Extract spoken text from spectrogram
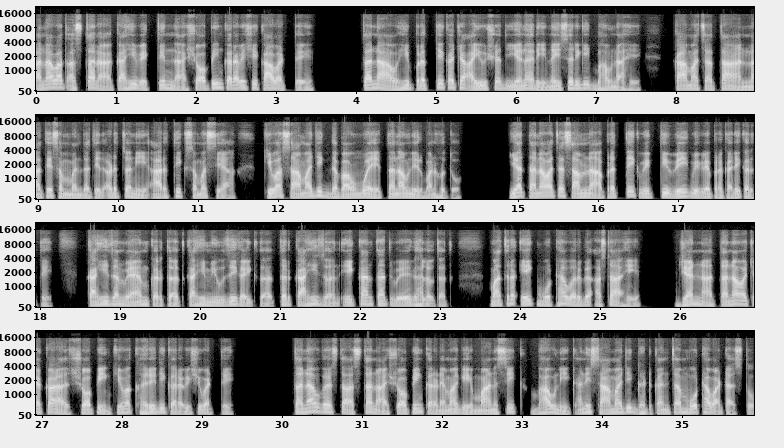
तणावात असताना काही व्यक्तींना शॉपिंग करावीशी का वाटते? तणाव ही प्रत्येकाच्या आयुष्यात येणारी नैसर्गिक भावना आहे. कामाचा ताण नातेसंबंधातील अडचणी आर्थिक समस्या किंवा सामाजिक दबावामुळे तणाव निर्माण होतो. या तणावाचा सामना प्रत्येक व्यक्ती वेगवेगळ्या प्रकारे करते. काही जण व्यायाम करतात काही म्युझिक ऐकतात तर काही जण एकांतात वेळ घालवतात. मात्र एक मोठा वर्ग असा आहे ज्यांना तणावाच्या काळात शॉपिंग किंवा खरेदी करावीशी वाटते. तणावग्रस्त असताना शॉपिंग करण्यामागे मानसिक भावनिक आणि सामाजिक घटकांचा मोठा वाटा असतो.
